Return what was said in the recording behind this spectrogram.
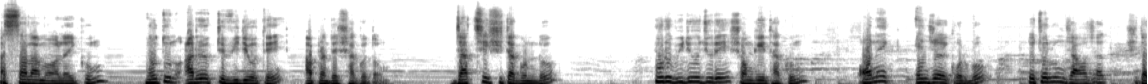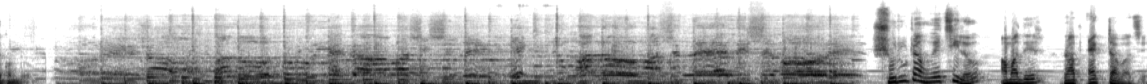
আসসালামু আলাইকুম। নতুন আরও একটি ভিডিওতে আপনাদের স্বাগতম। যাচ্ছে সীতাকুণ্ড। পুরো ভিডিও জুড়ে সঙ্গেই থাকুন। অনেক এনজয় করব। তো চলুন যাওয়া যাক সীতাকুণ্ড। শুরুটা হয়েছিল আমাদের রাত একটা বাজে।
